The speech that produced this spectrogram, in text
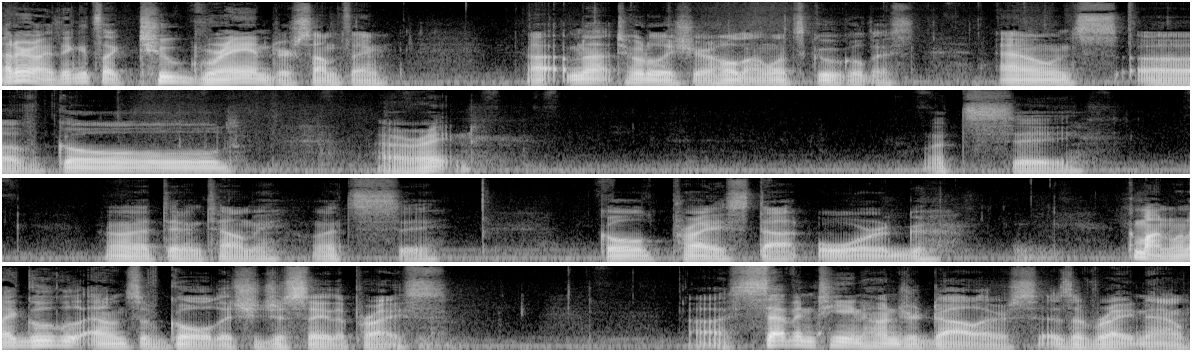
I don't know, I think it's like two grand or something. Uh, I'm not totally sure. Hold on, let's Google this. Ounce of gold. All right. Let's see. Oh, that didn't tell me. Let's see. Goldprice.org. Come on, when I Google ounce of gold, it should just say the price. Uh, $1,700 as of right now.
